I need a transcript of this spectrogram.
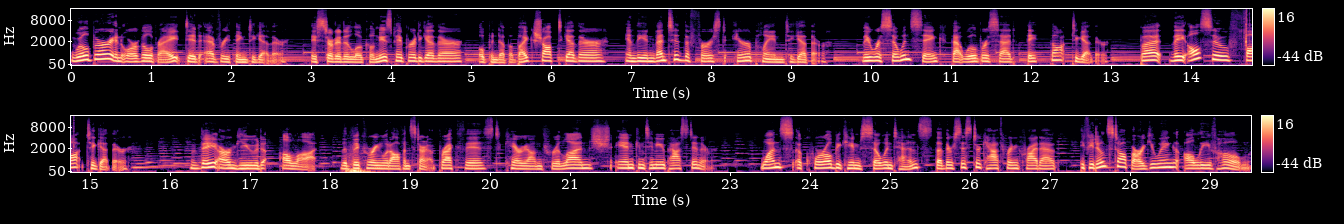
Wilbur and Orville Wright did everything together. They started a local newspaper together, opened up a bike shop together, and they invented the first airplane together. They were so in sync that Wilbur said they thought together, but they also fought together. They argued a lot. The bickering would often start at breakfast, carry on through lunch, and continue past dinner. Once, a quarrel became so intense that their sister Katharine cried out, If you don't stop arguing, I'll leave home.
